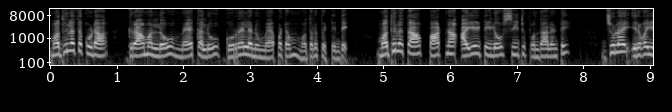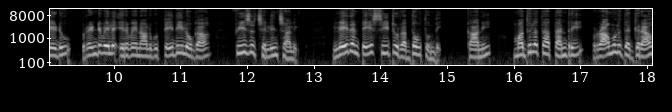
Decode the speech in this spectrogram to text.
మధులత కూడా గ్రామంలో మేకలు, గొర్రెలను మేపటం మొదలుపెట్టింది. మధులత పాట్నా ఐఐటీలో సీటు పొందాలంటే జులై ఇరవై ఏడు, రెండువేల ఇరవై నాలుగు తేదీలోగా ఫీజు చెల్లించాలి. లేదంటే సీటు రద్దవుతుంది. కాని మధులత తండ్రి రాములు దగ్గర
